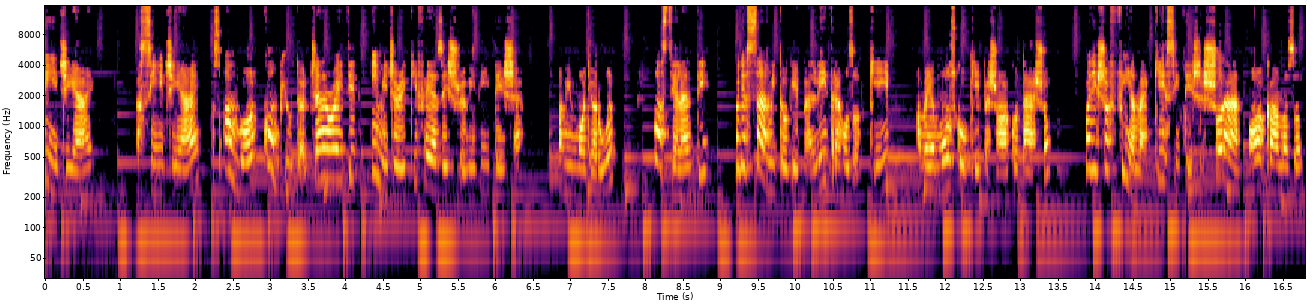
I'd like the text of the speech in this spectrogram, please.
CGI. A CGI az angol Computer Generated Imagery kifejezés rövidítése, ami magyarul azt jelenti, hogy a számítógépen létrehozott kép, amely a mozgóképes alkotások, vagyis a filmek készítése során alkalmazott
